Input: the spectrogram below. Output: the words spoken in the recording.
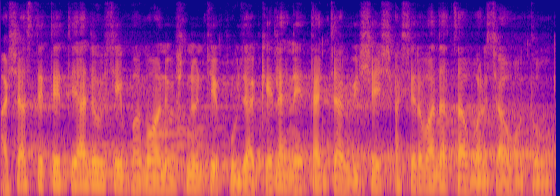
अशा स्थितीत या दिवशी भगवान विष्णूंची पूजा केल्याने त्यांच्या विशेष आशीर्वादाचा वर्षाव होतो.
